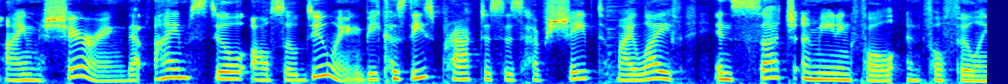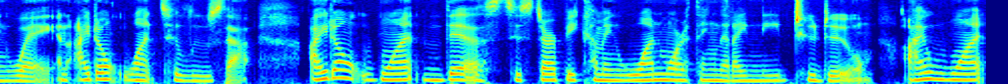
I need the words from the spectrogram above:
I'm sharing that I'm still also doing because these practices have shaped my life in such a meaningful and fulfilling way. And I don't want to lose that. I don't want this to start becoming one more thing that I need to do. I want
